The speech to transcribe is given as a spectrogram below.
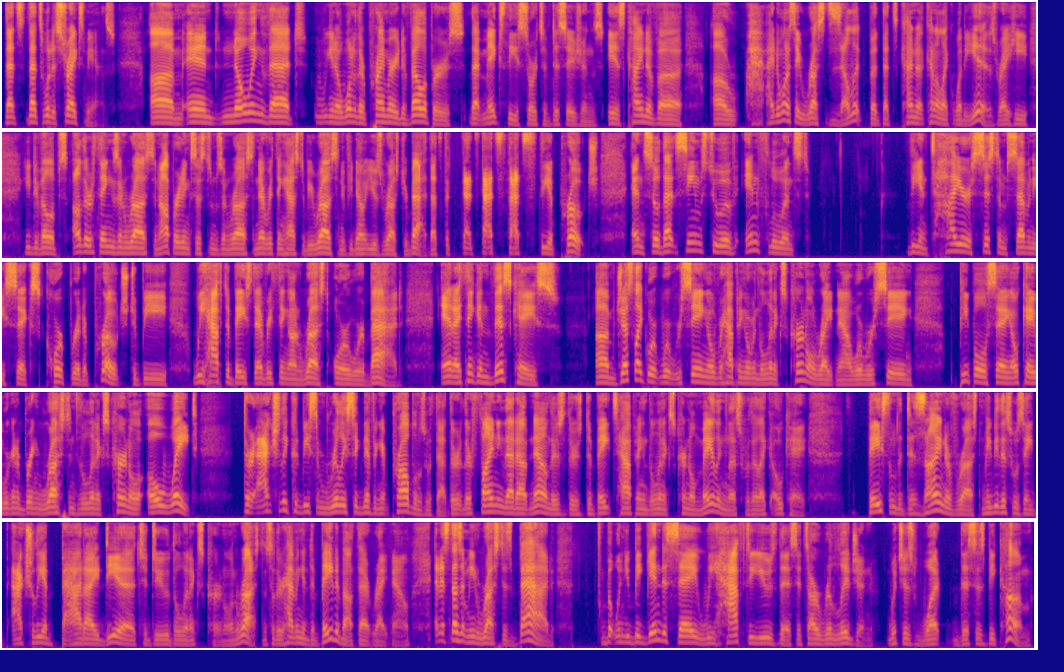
That's that's what it strikes me as. Um, and knowing that you know one of their primary developers that makes these sorts of decisions is kind of a uh, I don't want to say Rust zealot, but that's kind of kind of like what he is, right? He he develops other things in Rust and operating systems in Rust, and everything has to be Rust. And if you don't use Rust, you're bad. That's the that's that's that's the approach, and so that seems to have influenced the entire System 76 corporate approach to be we have to base everything on Rust or we're bad. And I think in this case, um, just like we're, we're seeing over happening over in the Linux kernel right now, where we're seeing people saying, okay, we're going to bring Rust into the Linux kernel. Oh, wait, there actually could be some really significant problems with that. They're, they're finding that out now. And there's, there's debates happening in the Linux kernel mailing list where they're like, okay, based on the design of Rust, maybe this was a actually a bad idea to do the Linux kernel in Rust. And so they're having a debate about that right now. And it doesn't mean Rust is bad, but when you begin to say we have to use this, it's our religion, which is what this has become.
